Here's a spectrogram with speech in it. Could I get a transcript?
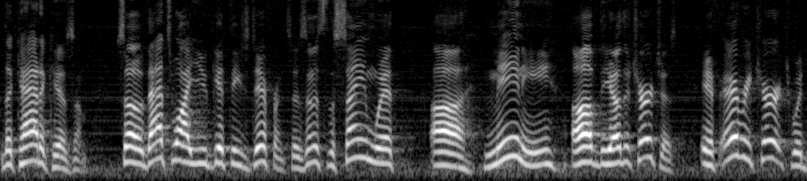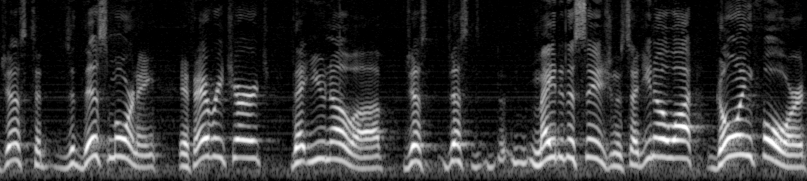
the catechism. So that's why you get these differences. And it's the same with uh, many of the other churches. If every church would just, to, this morning, if every church that you know of just, just made a decision and said, you know what, going forward,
